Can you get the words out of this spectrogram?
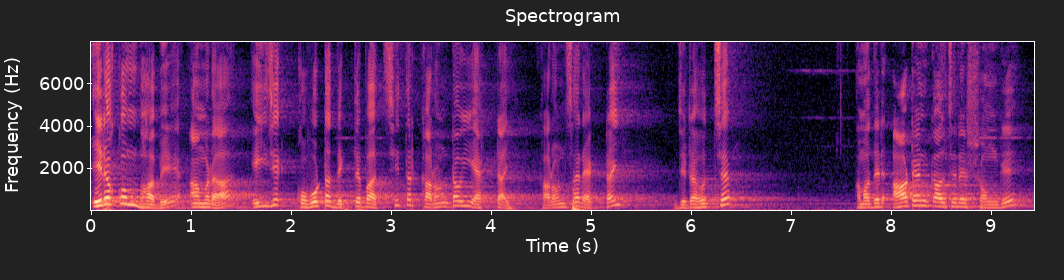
এরকমভাবে আমরা এই যে কবরটা দেখতে পাচ্ছি, তার কারণটা ওই একটাই। কারণ স্যার একটাই, যেটা হচ্ছে আমাদের আর্ট অ্যান্ড কালচারের সঙ্গে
